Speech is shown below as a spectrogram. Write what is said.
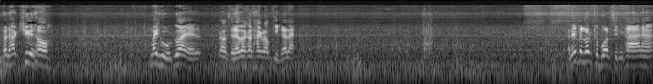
เขาทักชื่อเราไม่ถูกด้วย ก็แสดงว่าเขาทักเราผิดแล้วแหละ อันนี้เป็นรถขบวนสินค้านะฮะ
